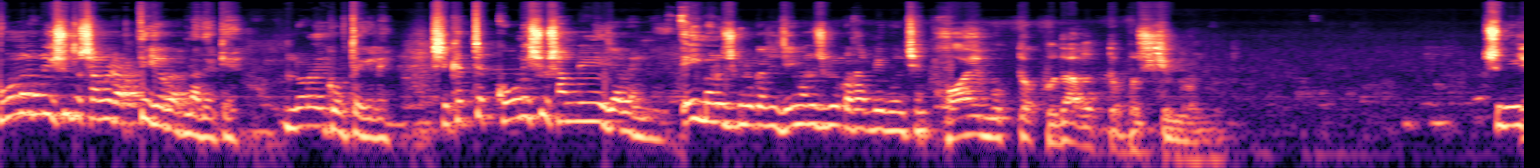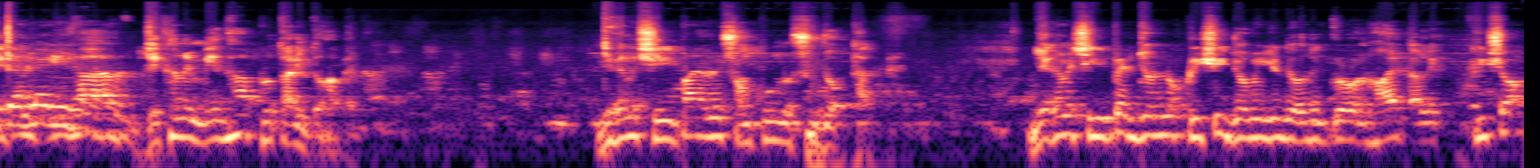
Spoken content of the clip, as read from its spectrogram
কোনো না কোনো ইস্যু তো সামনে রাখতেই হবে আপনাদেরকে লড়াই করতে গেলে। সেক্ষেত্রে কোন ইস্যু সামনে নিয়ে যাবেন না। এই মানুষগুলোর কাছে যে মানুষগুলোর কথা আপনি বলছেন। ভয় মুক্ত ক্ষুধা মুক্ত পশ্চিমবঙ্গ। শুধু যেখানে মেধা প্রতারিত হবে না যেখানে শিল্পায়নের সম্পূর্ণ সুযোগ থাকবে। যেখানে শিল্পের জন্য কৃষি জমি যদি অধিগ্রহণ হয় তাহলে কৃষক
